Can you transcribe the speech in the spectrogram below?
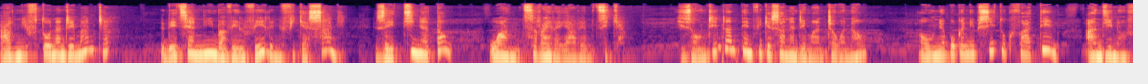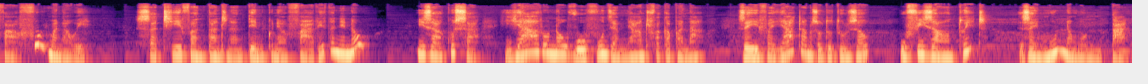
Ary ny fotoan'Andriamanitra dia tsy hanimba velively ny fikasany izay tiany atao ho an'ny tsirairay avy amintsika. Izao indrindra ny teny fikasan'Andriamanitra ho anao ao amin'ny Apokalypsy toko fahatelo Andininy fahafolo manao hoe, Satria efa nitandrina ny teniko ny amin'ny faharetana ianao, izaho kosa hiaro anao voavonjy amin'ny andro fakam-panahy, izay efa hihatra amin'izao tontolo izao ho fizahan-toetra izay monina ambony ny tany.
